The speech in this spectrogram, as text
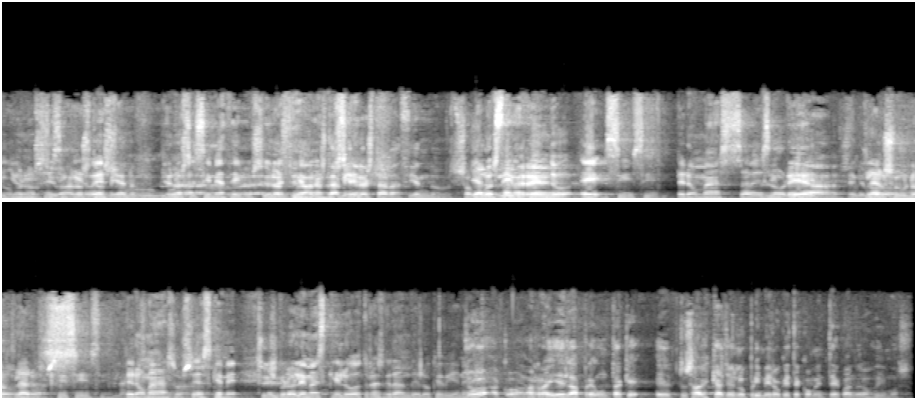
y No, yo no sé si ciudadanos quiero eso. también, Yo no sé si me hace ilusión Los el tema, ciudadanos no también sé. lo están haciendo. Somos Ya lo están libres. haciendo. Eh, sí, sí, pero más, ¿sabes? Lorea, claro, uno. Claro, sí, sí, sí. Pero más, o sea, es que me- Sí, el sí. problema es que lo otro es grande, lo que viene. Yo, a, a raíz de la pregunta que eh, tú sabes que ayer lo primero que te comenté cuando nos vimos,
